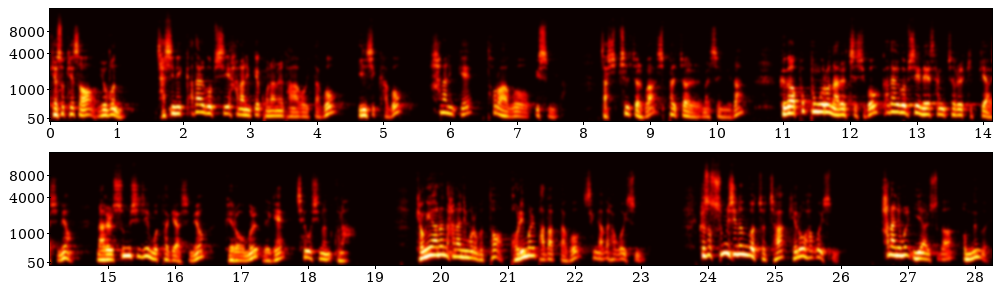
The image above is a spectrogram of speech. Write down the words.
계속해서 욥은 자신이 까닭없이 하나님께 고난을 당하고 있다고 인식하고 하나님께 토로하고 있습니다. 자, 17절과 18절 말씀입니다. 그가 폭풍으로 나를 치시고 까닭없이 내 상처를 깊게 하시며 나를 숨쉬지 못하게 하시며 괴로움을 내게 채우시는구나. 경외하는 하나님으로부터 버림을 받았다고 생각을 하고 있습니다. 그래서 숨쉬는 것조차 괴로워하고 있습니다. 하나님을 이해할 수가 없는 거예요.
